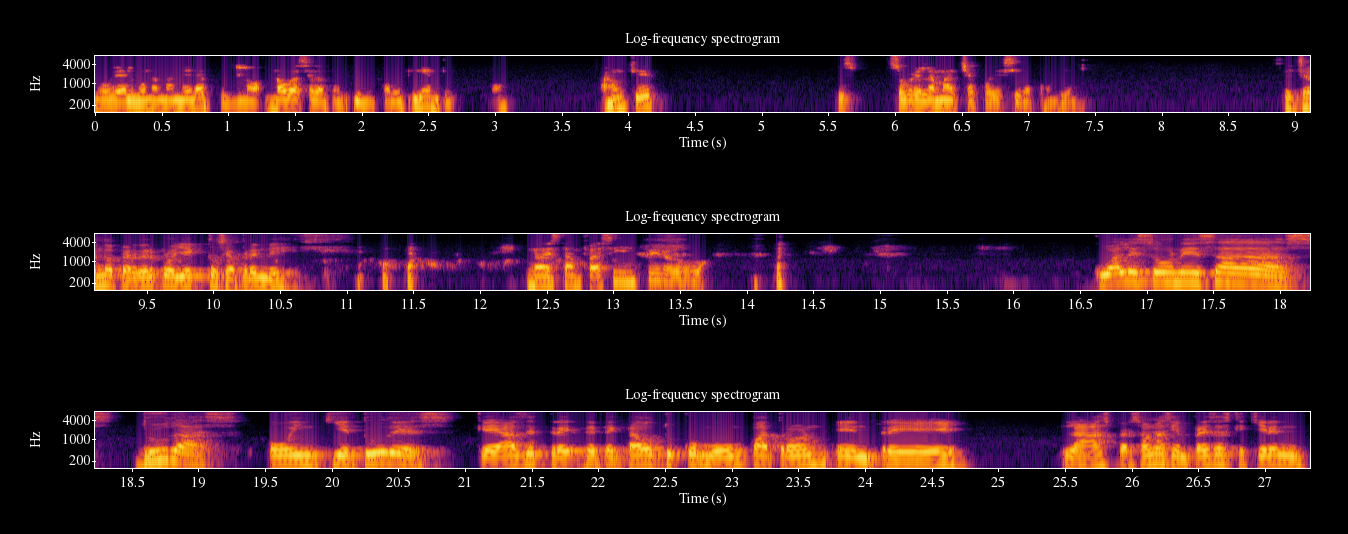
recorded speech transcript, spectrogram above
o de alguna manera, pues no, no va a ser atractivo para el cliente, ¿no? Aunque, pues sobre la marcha puedes ir aprendiendo. Echando a perder proyectos se aprende. no es tan fácil, pero... ¿Cuáles son esas dudas o inquietudes que has detectado tú como un patrón entre las personas y empresas que quieren,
